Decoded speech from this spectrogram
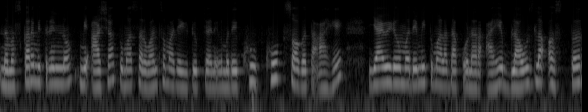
नमस्कार मित्रांनो मी आशा. तुम्हा सर्वांचं माझ्या यूट्यूब चॅनलमध्ये खूप खूप स्वागत आहे. या व्हिडिओमध्ये मी तुम्हाला दाखवणार आहे ब्लाऊजला अस्तर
